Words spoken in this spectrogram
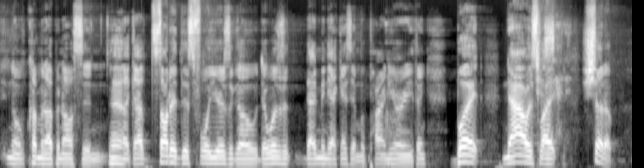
you know, coming up in Austin. Yeah. Like I started this four years ago. There wasn't that many. I can't say I'm a pioneer or anything, but now it's like, shut up.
